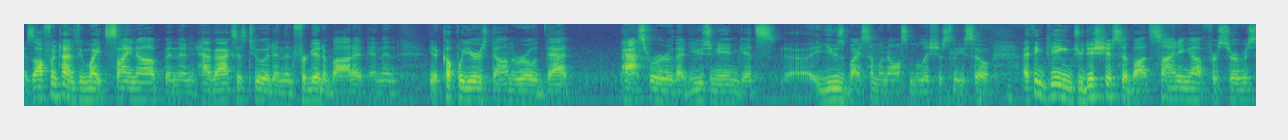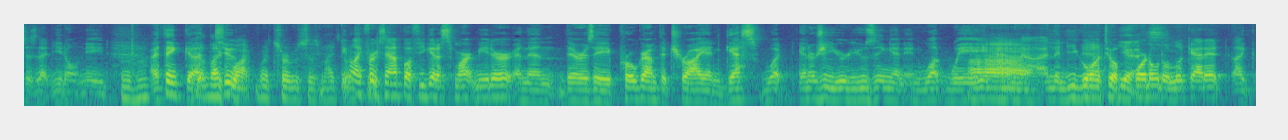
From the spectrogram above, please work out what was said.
As oftentimes you might sign up and then have access to it and then forget about it, and then you know, a couple years down the road that password or that username gets uh, used by someone else maliciously. So I think being judicious about signing up for services that you don't need. I think uh, like too, what? What services might you know, like for be? example, if you get a smart meter and then there is a program to try and guess what energy you're using and in what way, and, uh, and then you go onto a Yes. portal to look at it, like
